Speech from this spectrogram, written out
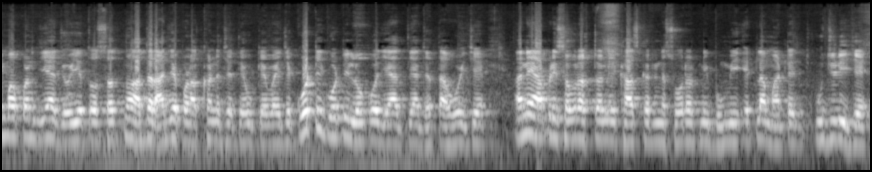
એમાં પણ જ્યાં જોઈએ તો સતનો આધાર આજે પણ અખંડ છે તેવું કહેવાય છે. કોટી કોટી લોકો જ્યાં ત્યાં જતા હોય છે અને આપણી સૌરાષ્ટ્રની ખાસ કરીને સોરઠની ભૂમિ એટલા માટે જ ઉજળી છે.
